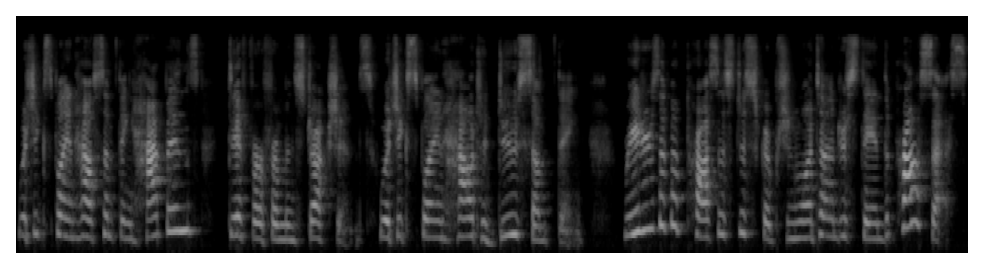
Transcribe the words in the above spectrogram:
which explain how something happens, differ from instructions, which explain how to do something. Readers of a process description want to understand the process.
